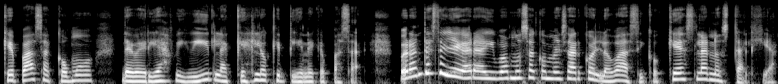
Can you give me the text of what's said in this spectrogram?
¿Qué pasa? ¿Cómo deberías vivirla? ¿Qué es lo que tiene que pasar? Pero antes de llegar ahí, vamos a comenzar con lo básico. ¿Qué es la nostalgia?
